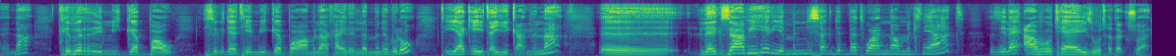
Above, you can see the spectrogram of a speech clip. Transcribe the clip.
እና ክብር የሚገባው ስግደት የሚገባው አምላክ አይደለምን ብሎ ጥያቄ ይጠይቃል እና ለእግዚአብሔር የምንሰግድበት ዋናው ምክንያት እዚህ ላይ አብሮ ተያይዞ ተጠቅሷል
